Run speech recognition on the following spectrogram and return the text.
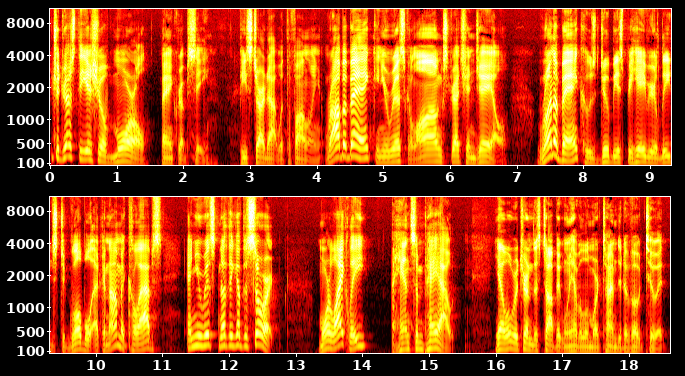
which addressed the issue of moral bankruptcy. He started out with the following Rob a bank and you risk a long stretch in jail. Run a bank whose dubious behavior leads to global economic collapse and you risk nothing of the sort. More likely, a handsome payout. Yeah, we'll return to this topic when we have a little more time to devote to it.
